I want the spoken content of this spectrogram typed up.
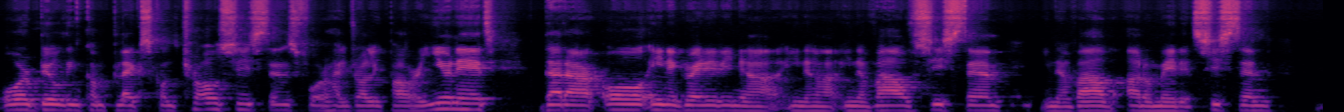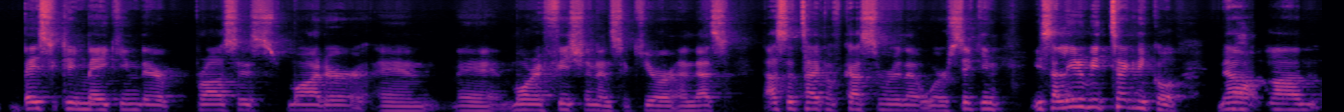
or building complex control systems for hydraulic power units that are all integrated in a, in a, in a valve system, in a valve automated system basically making their process smarter and uh, more efficient and secure. And that's that's the type of customer that we're seeking. It's a little bit technical. Now, um,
